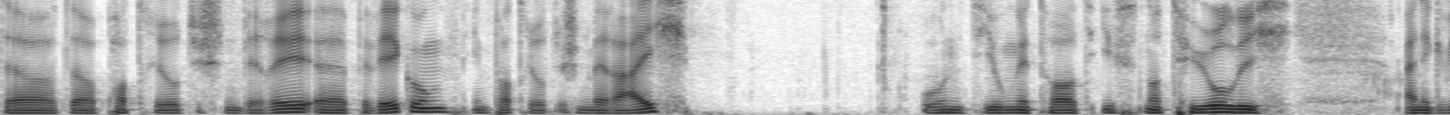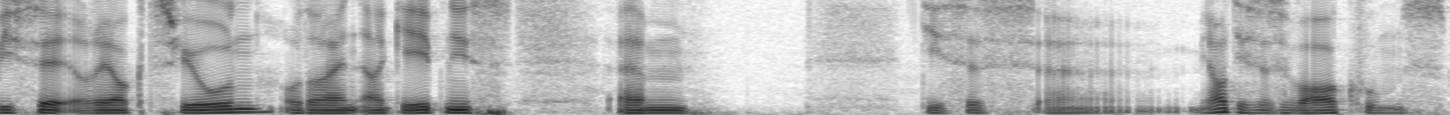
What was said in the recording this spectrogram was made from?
der, der patriotischen Bere äh, Bewegung im patriotischen Bereich. Und die junge Tat ist natürlich eine gewisse Reaktion oder ein Ergebnis ähm, dieses, äh, ja, dieses Vakuums.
